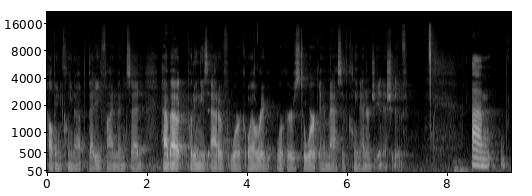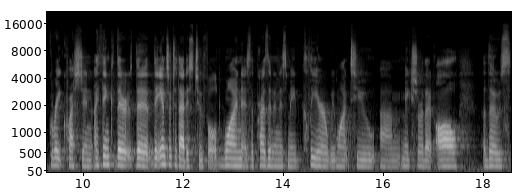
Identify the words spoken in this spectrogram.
helping to clean up, Betty Feynman said, How about putting these out of work oil rig workers to work in a massive clean energy initiative? Um, great question. I think there, the, the answer to that is twofold. One, as the president has made clear, we want to um, make sure that all those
